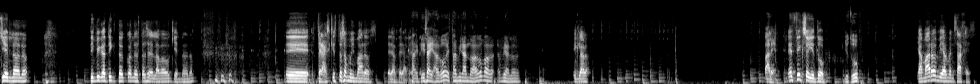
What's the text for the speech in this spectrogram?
¿Quién no, no? Típico TikTok cuando estás en el lavabo, ¿quién no, no? Eh, espera, es que estos son muy malos. Espera, espera, espera. ¿Tienes ahí algo? ¿Estás mirando algo? Para... Míralo. Sí, claro. Vale, Netflix o YouTube. YouTube. Llamar o enviar mensajes.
